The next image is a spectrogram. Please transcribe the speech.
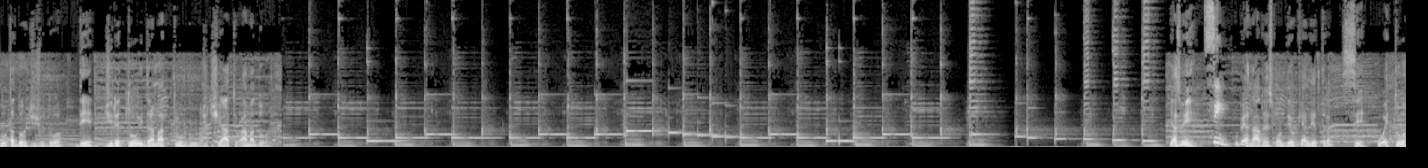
Lutador de judô. D. Diretor e dramaturgo de teatro amador. Yasmin, Sim. o Bernardo respondeu que é a letra C. O Heitor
